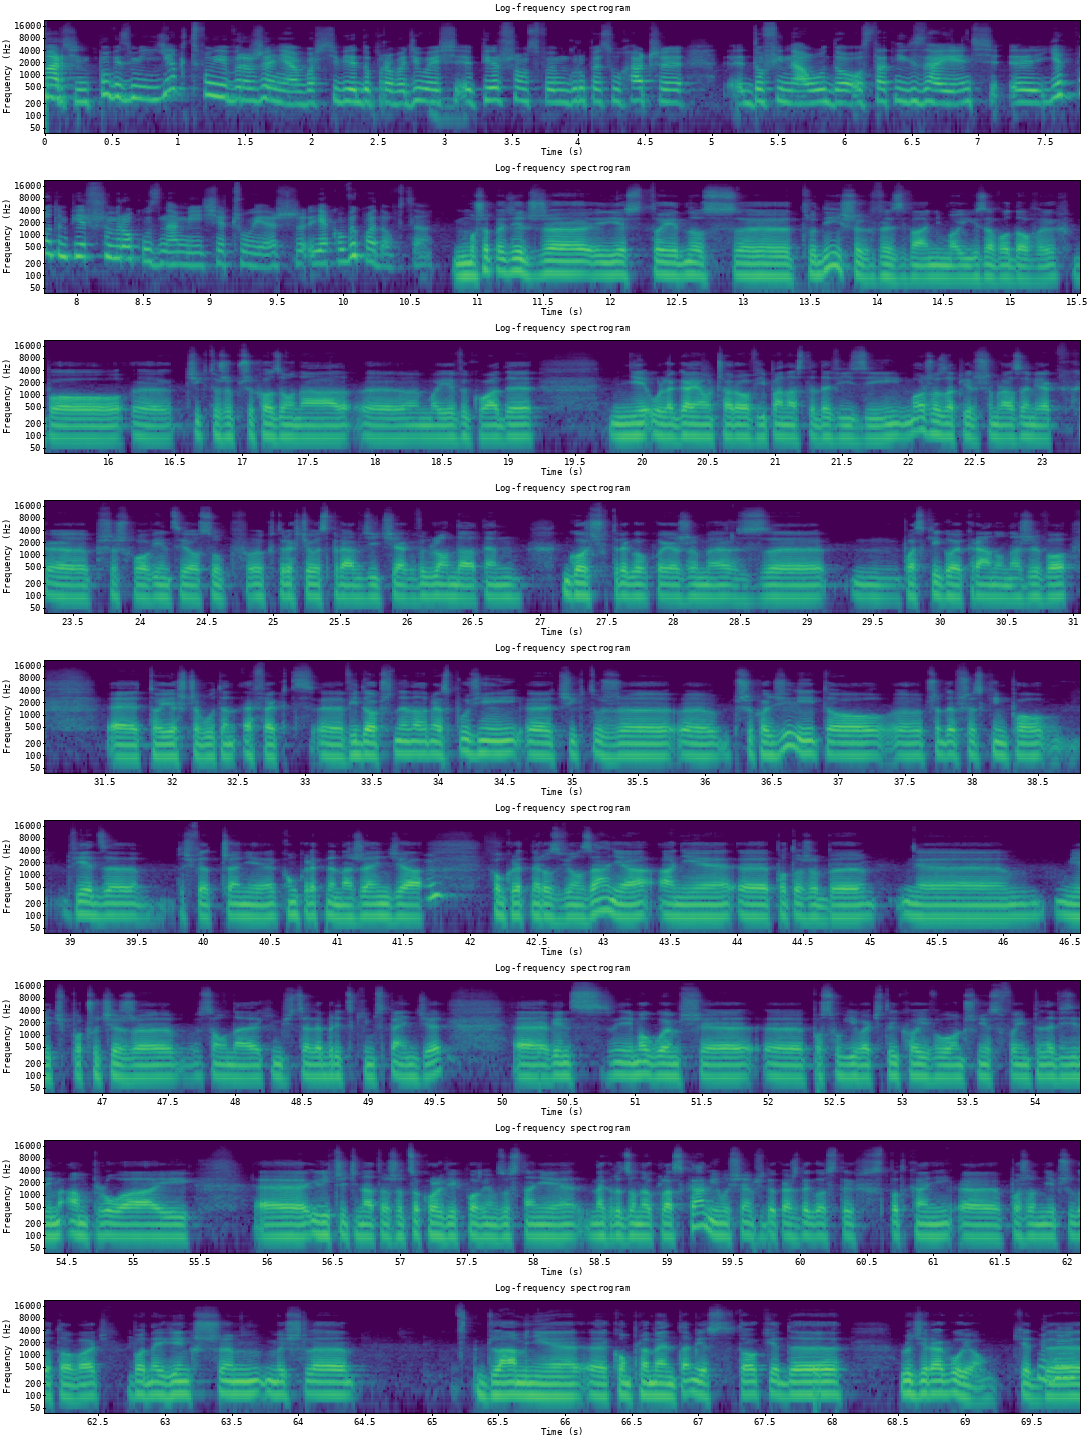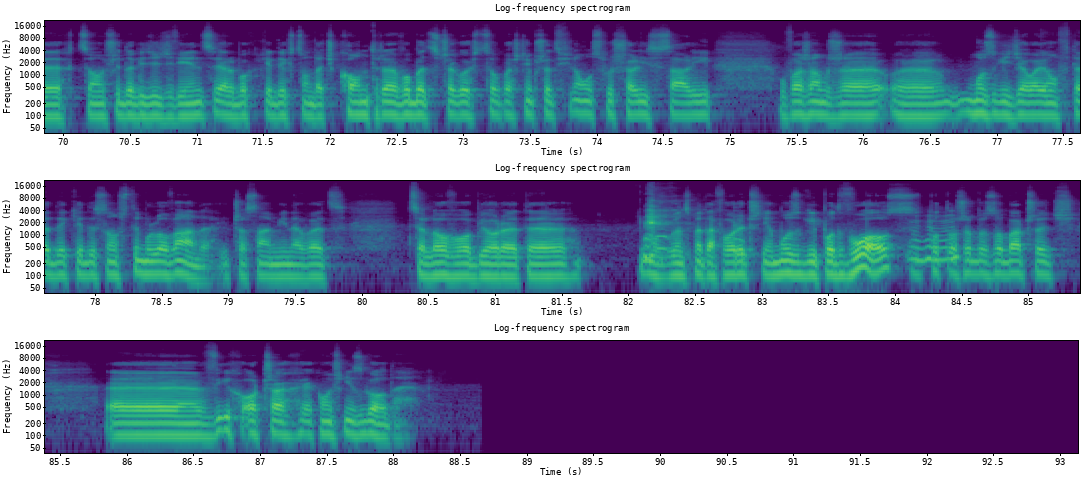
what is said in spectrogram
Marcin, powiedz mi, jak Twoje wrażenia właściwie doprowadziłeś e, pierwszą swoją grupę słuchaczy e, do finału, do ostatnich zajęć? E, Jak po tym pierwszym roku z nami się czujesz jako wykładowca? Muszę powiedzieć, że jest to jedno z trudniejszych wyzwań moich zawodowych, bo ci, którzy przychodzą na moje wykłady, nie ulegają czarowi pana z telewizji. Może za pierwszym razem, jak e, przyszło więcej osób, e, które chciały sprawdzić, jak wygląda ten gość, którego kojarzymy z mm, płaskiego ekranu na żywo, to jeszcze był ten efekt e, widoczny. Natomiast później e, ci, którzy e, przychodzili, to e, przede wszystkim po wiedzę, doświadczenie, konkretne narzędzia, konkretne rozwiązania, a nie e, po to, żeby e, mieć poczucie, że są na jakimś celebryckim spędzie. E, Więc nie mogłem się e, posługiwać tylko i wyłącznie swoim telewizyjnym amplua i, e, i liczyć na to, że cokolwiek powiem zostanie nagrodzone oklaskami. Musiałem się do każdego z tych spotkań e, porządnie przygotować, bo największym, myślę, dla mnie e, komplementem jest to, kiedy ludzie reagują, kiedy chcą się dowiedzieć więcej albo kiedy chcą dać kontrę wobec czegoś, co właśnie przed chwilą usłyszeli z sali. Uważam, że e, mózgi działają wtedy, kiedy są stymulowane i czasami nawet celowo biorę te, mówiąc metaforycznie, mózgi pod włos po to, żeby zobaczyć e, w ich oczach jakąś niezgodę.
